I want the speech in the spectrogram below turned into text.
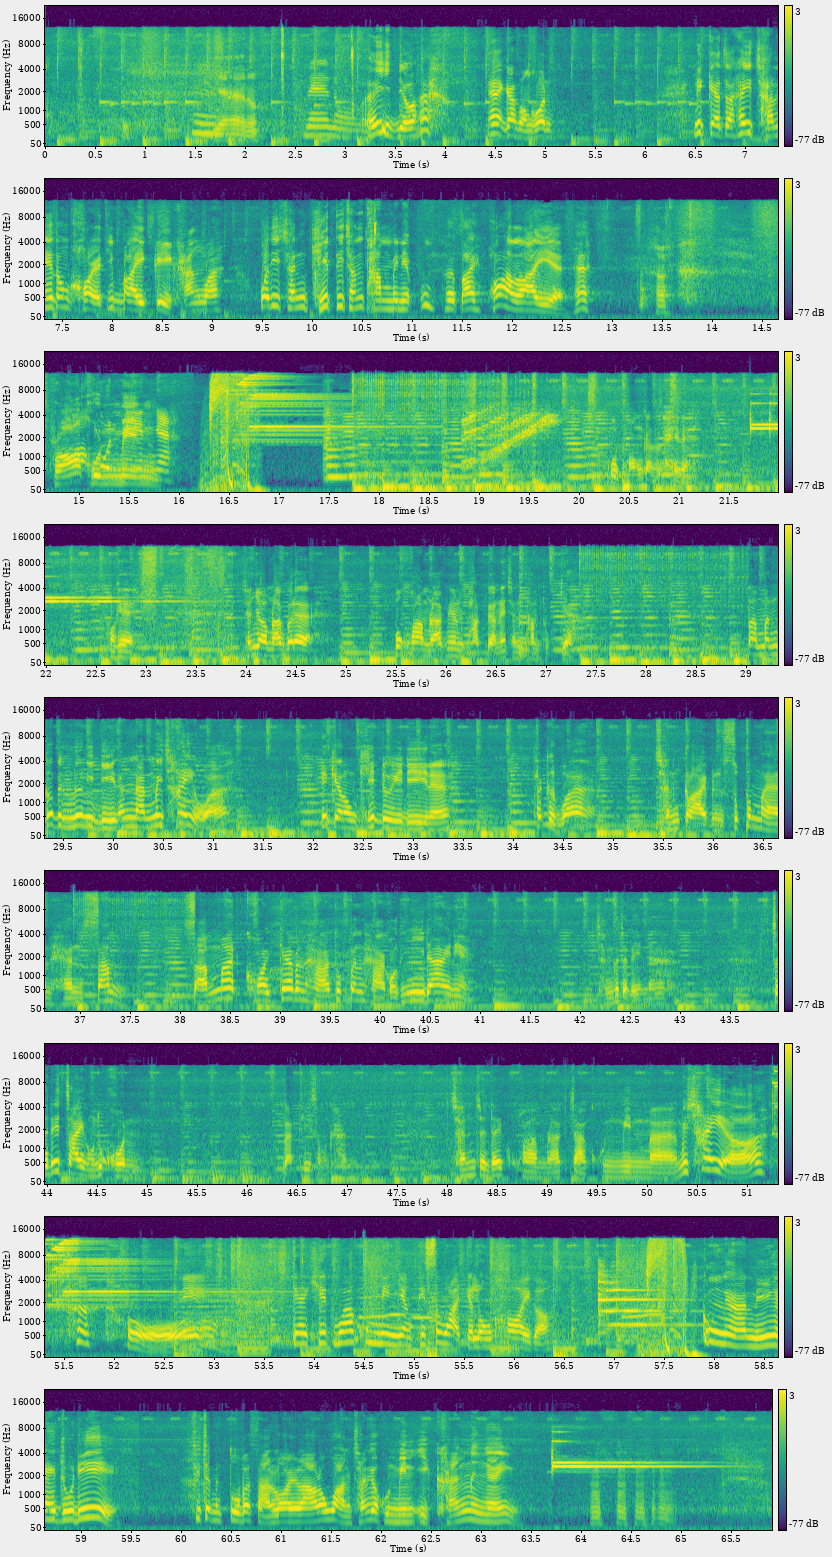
แย่เนาะ แน่นอน เฮ้ย เดี๋ยวนะแค่แกสองคน นี่แกจะให้ฉันนี่ต้องคอยอธิบายกี่ครั้งวะ ว่าที่ฉันคิดที่ฉันทำไปเนี่ยอื้อเธอไป เพราะอะไรอะฮะ เพราะคุณมินไง พูดพร้อมกันเลยเนี่ยโอเค ฉันยอมรับก็ได้ พวกความรักเนี่ยมันผลักดันให้ฉันทำทุกอย่าง แต่มันก็เป็นเรื่องดีๆทั้งนั้นไม่ใช่เหรอวะ นี่แกลองคิดดูดีๆนะ ถ้าเกิดว่าฉันกลายเป็นซุปเปอร์แมนแฮนซัมสามารถคอยแก้ปัญหาทุกปัญหาของที่นี่ได้เนี่ย ฉันก็จะได้หน้า จะได้ใจของทุกคน และที่สำคัญ ฉันจะได้ความรักจากคุณมินมาไม่ใช่เหรอโอ้นี่ แกคิดว่าคุณมินยังพิศวาสแกลงคออีกเหรอ ก็งานนี้ไงจูดี้ ที่จะเป็นตัวประสานรอยร้าวระหว่างฉันกับคุณมินอีกครั้งหนึ่งไง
